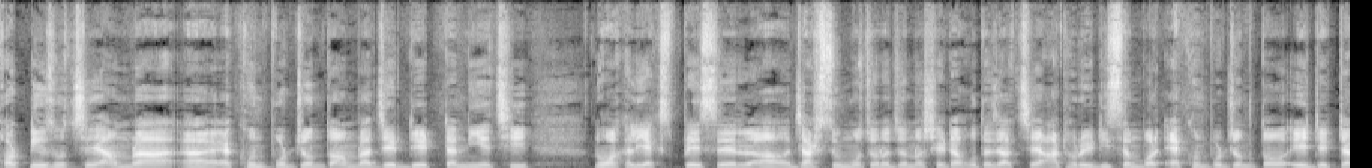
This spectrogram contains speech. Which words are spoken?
হট নিউজ হচ্ছে, আমরা এখন পর্যন্ত আমরা যে ডেটটা নিয়েছি নোয়াখালী এক্সপ্রেসের জার্সি উন্মোচনের জন্য সেটা হতে যাচ্ছে আঠারোই ডিসেম্বর। এখন পর্যন্ত এই ডেটটা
